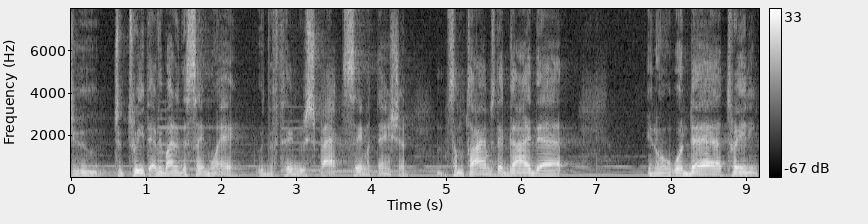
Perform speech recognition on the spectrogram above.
to, to treat everybody the same way, with the same respect, same attention. Sometimes the guy that, you know, were there training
